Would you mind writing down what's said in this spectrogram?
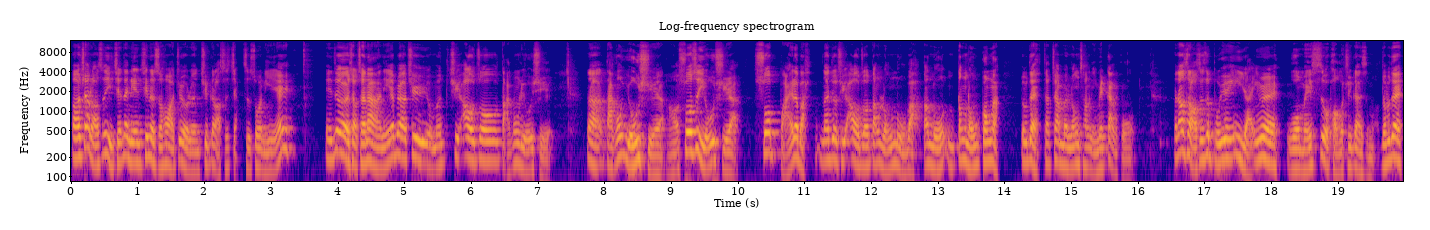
啊，像老师以前在年轻的时候啊，就有人去跟老师讲，是说你，哎，你这个小陈啊，你要不要去我们去澳洲打工留学？那打工游学啊，说是游学啊，说白了吧，那就去澳洲当农奴吧，当农当农工啊。对不对？在厦门农场里面干活，那当时老师是不愿意啊，因为我没事，我跑过去干什么？对不对？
